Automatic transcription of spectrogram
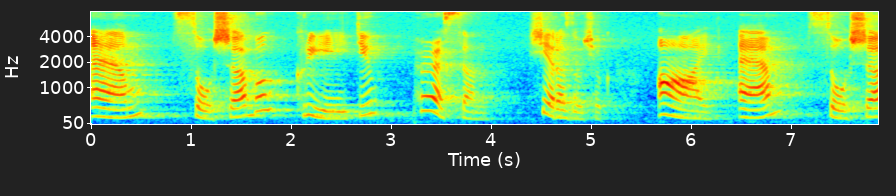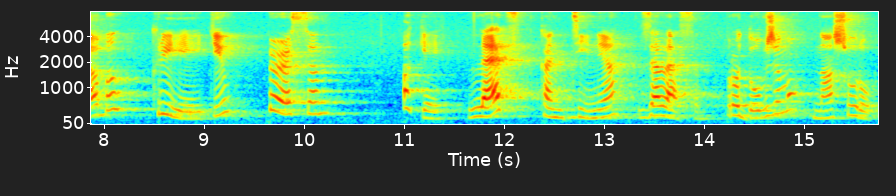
am sociable, creative person. Ще разочок. I am sociable, creative person. Окей, let's continue the lesson. Продовжимо наш урок.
